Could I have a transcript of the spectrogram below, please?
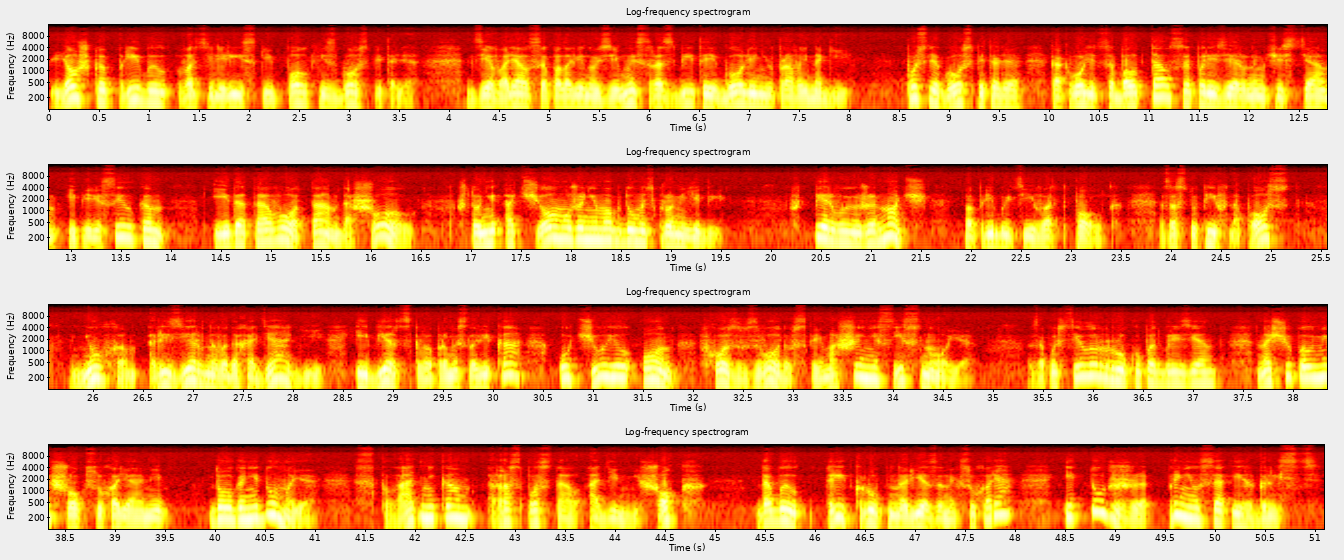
Лёшка прибыл в артиллерийский полк из госпиталя, где валялся половину зимы с разбитой голенью правой ноги. После госпиталя, как водится, болтался по резервным частям и пересылкам, и до того там дошел, что ни о чем уже не мог думать, кроме еды. В первую же ночь по прибытии в артполк, заступив на пост, Нюхом резервного доходяги и бердского промысловика учуял он в хозвзводовской машине съестное. Запустил руку под брезент, нащупал мешок с сухарями. Долго не думая, складником распластал один мешок, добыл три крупно резаных сухаря и тут же принялся их грызть.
